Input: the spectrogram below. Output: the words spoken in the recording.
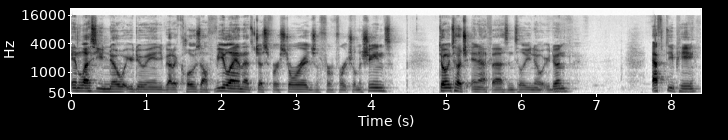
unless you know what you're doing and you've got a closed off VLAN that's just for storage for virtual machines, don't touch NFS until you know what you're doing. FTP,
